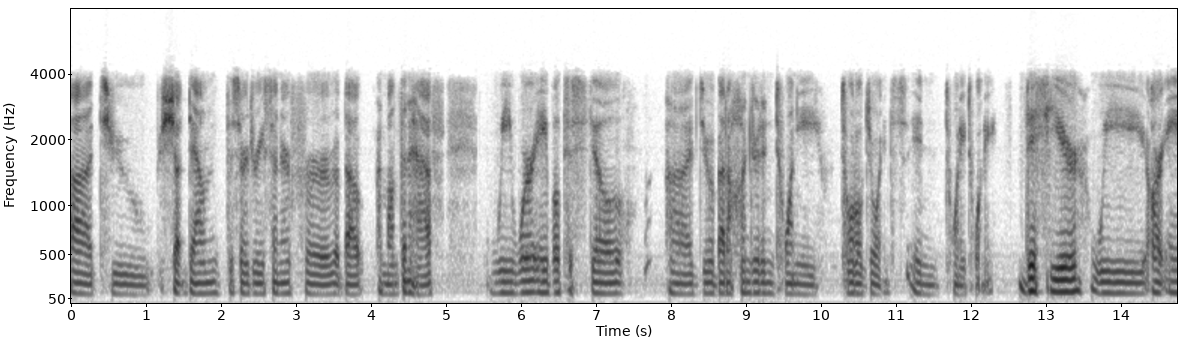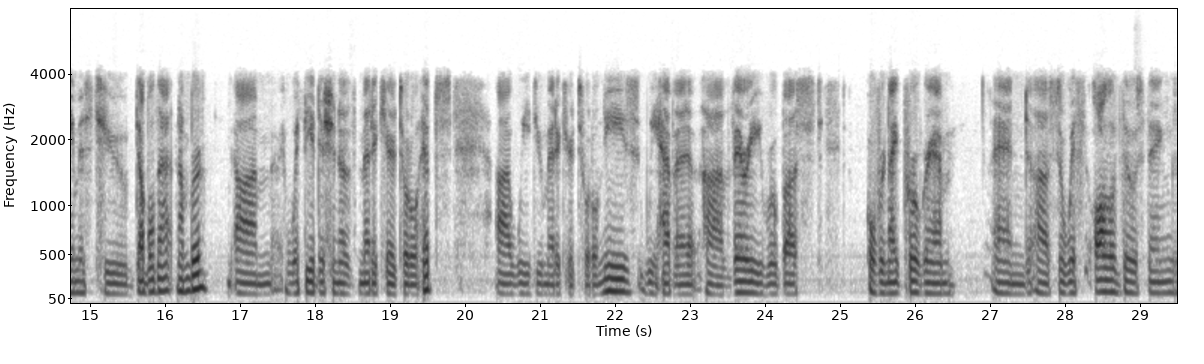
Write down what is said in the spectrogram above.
uh, to shut down the surgery center for about a month and a half. We were able to still uh, do about 120 total joints in 2020. This year, we our aim is to double that number um, with the addition of Medicare total hips. Uh, we do Medicare total knees. We have a, a very robust overnight program. And uh, so, with all of those things,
